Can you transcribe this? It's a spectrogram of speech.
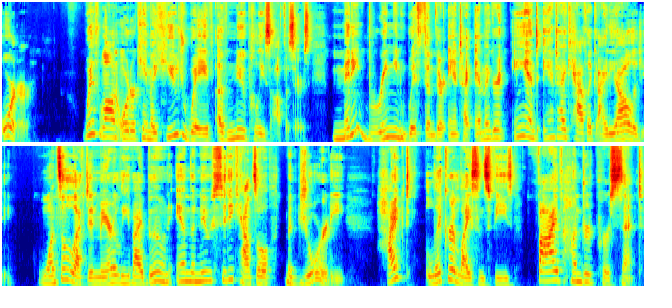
order. With law and order came a huge wave of new police officers, many bringing with them their anti immigrant and anti Catholic ideology. Once elected, Mayor Levi Boone and the new city council majority hiked liquor license fees 500%.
